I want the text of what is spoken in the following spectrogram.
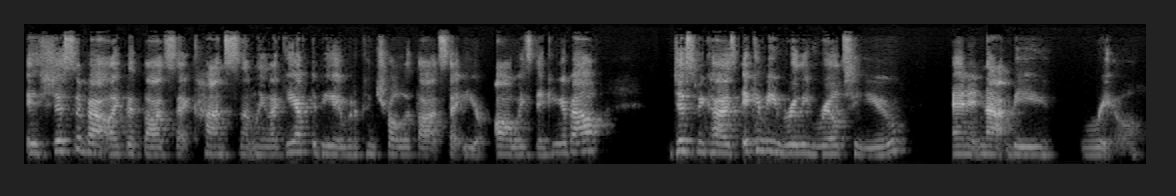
it's just about like the thoughts that constantly like you have to be able to control the thoughts that you're always thinking about just because it can be really real to you and it not be real.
